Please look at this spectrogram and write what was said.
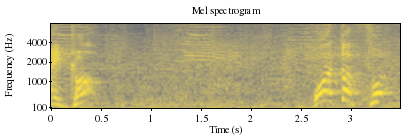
My god! What the fuck?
